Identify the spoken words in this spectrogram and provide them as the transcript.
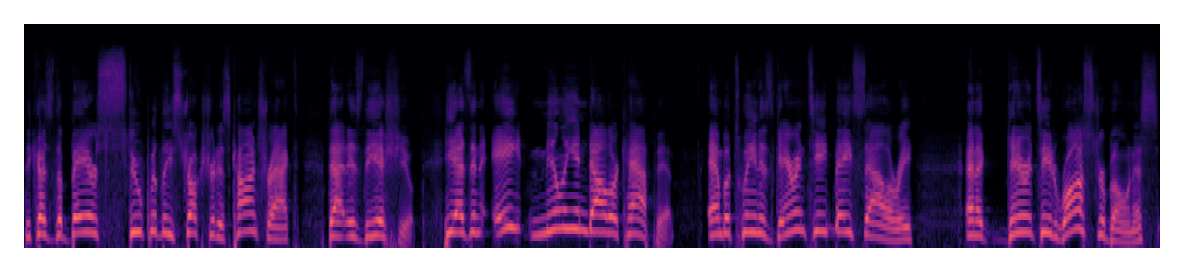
because the Bears stupidly structured his contract that is the issue. He has an $8 million cap hit. And between his guaranteed base salary and a guaranteed roster bonus,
